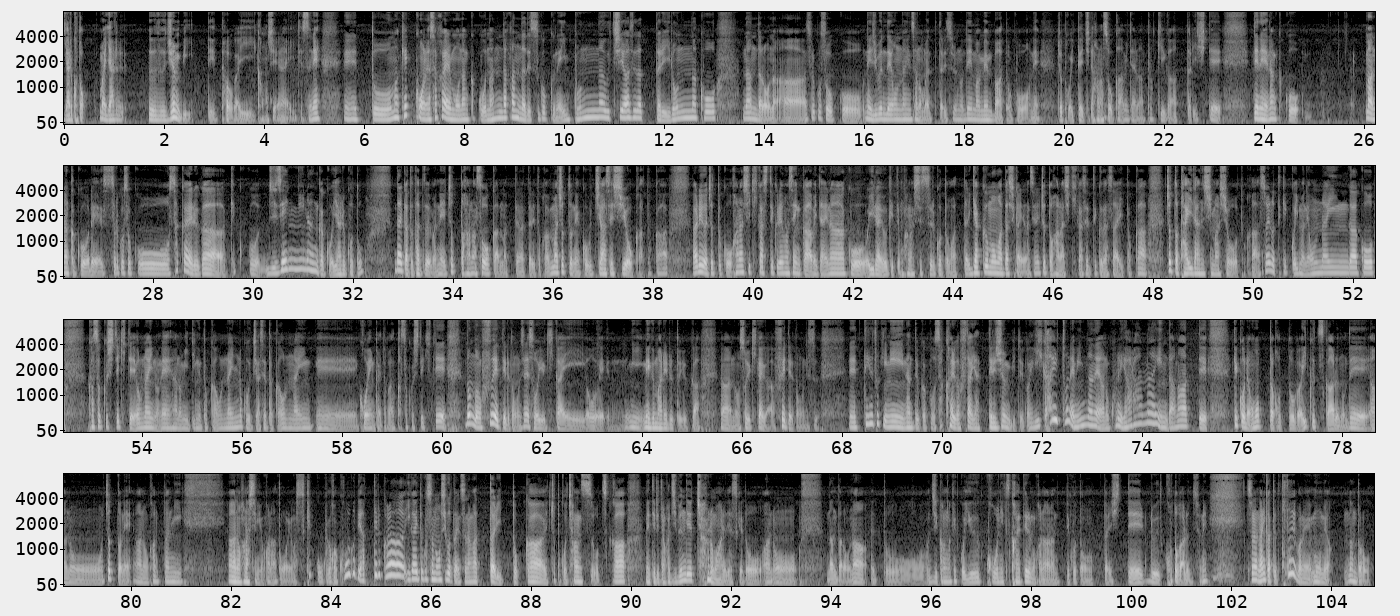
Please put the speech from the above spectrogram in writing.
やること、まあ、やる準備って言った方がいいかもしれないですね。えーとまあ結構ね酒井もなんかこうなんだかんだですごくねいろんな打ち合わせだったりいろんなこうなんだろうなそれこそこうね自分でオンラインサロンもやってたりするので、まあ、メンバーとこうねちょっとこう1対1で話そうかみたいな時があったりしてでねなんかこうまあなんかこうでそれこそこうサカエルが結構こう事前になんかこうやること？誰かと例えばねちょっと話そうかなってなったりとか、まあ、ちょっとねこう打ち合わせしようかとかあるいはちょっとこう話聞かせてくれませんか？みたいなこう依頼を受けても話することもあったり逆もまあ確かになんですよね。ちょっとお話聞かせてくださいとかちょっと対談しましょうとかそういうのって結構今ねオンラインがこう加速してきてオンラインのねあのミーティングとかオンラインのこう打ち合わせとかオンライン、えー、講演会とか加速してきてどんどん増えてると思うんですねそういう機会をに恵まれるというかあのそういう機会が増えてると思うんです。えっていう時に何ていうかこうサッカーが普段やってる準備というか意外とねみんなねあのこれやらないんだなって結構ね思ったことがいくつかあるのであのちょっとねあの簡単にあの話してみようかなと思います結構だからこういうことやってるから意外とそのお仕事につながったりとかちょっとこうチャンスをつかめてるってなんか自分で言っちゃうのもあれですけどあのなんだろうなえっと時間が結構有効に使えてるのかななんてことを思ったりしてることがあるんですよね。それは何かっていうと例えばねもうねなんだろう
